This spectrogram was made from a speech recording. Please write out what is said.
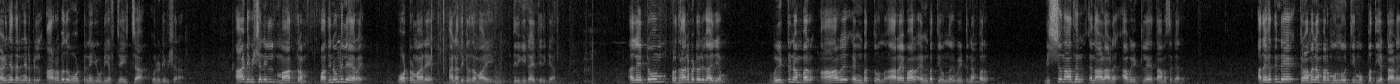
കഴിഞ്ഞ തെരഞ്ഞെടുപ്പിൽ അറുപത് വോട്ടിന് യു ഡി എഫ് ജയിച്ച ഒരു ഡിവിഷനാണ് ആ ഡിവിഷനിൽ മാത്രം പതിനൊന്നിലേറെ വോട്ടർമാരെ അനധികൃതമായി തിരികെ കയറ്റിയിരിക്കുകയാണ്. അതിലേറ്റവും പ്രധാനപ്പെട്ട ഒരു കാര്യം വീട്ടു നമ്പർ ആറ് എൺപത്തി ഒന്ന് ആറ് ബാർ എൺപത്തി ഒന്ന് വീട്ടു നമ്പർ വിശ്വനാഥൻ എന്ന ആളാണ് ആ വീട്ടിലെ താമസക്കാരൻ. അദ്ദേഹത്തിന്റെ ക്രമ നമ്പർ മുന്നൂറ്റി മുപ്പത്തി എട്ടാണ്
